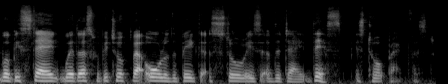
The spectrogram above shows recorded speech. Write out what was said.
will be staying with us. We'll be talking about all of the big stories of the day. This is Talk Breakfast.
